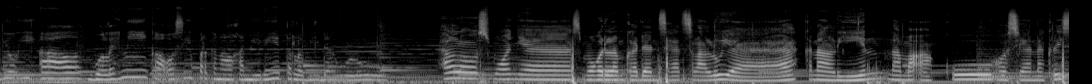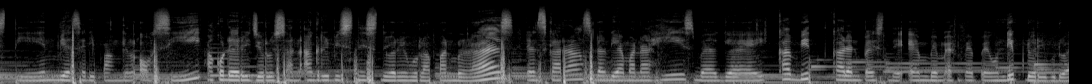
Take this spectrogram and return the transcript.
Yoi Al, boleh nih Kak Osi perkenalkan diri terlebih dahulu. Halo semuanya, semoga dalam keadaan sehat selalu ya. Kenalin, nama aku Hosiana Christine, biasa dipanggil Osi. Aku dari jurusan Agribisnis 2018 dan sekarang sedang diamanahi sebagai Kabit Kadan PSDM BEM FPP Undip 2021.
